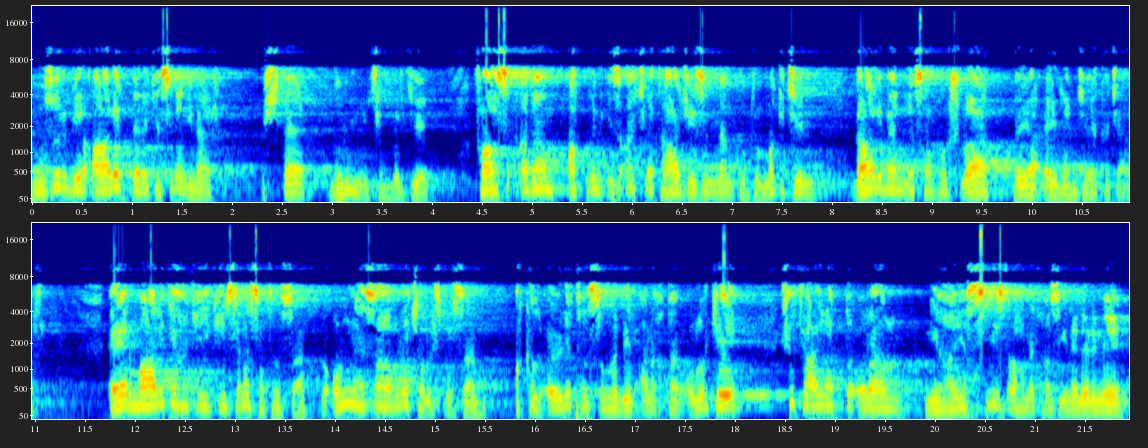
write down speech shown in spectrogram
muzur bir alet derekesine iner. İşte bunun içindir ki, fasık adam aklın izaç ve tacizinden kurtulmak için galiben ya sarhoşluğa veya eğlenceye kaçar. Eğer maliki hakikisine satılsa ve onun hesabına çalıştırsan, akıl öyle tılsımlı bir anahtar olur ki, şu kainatta olan nihayetsiz rahmet hazinelerini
